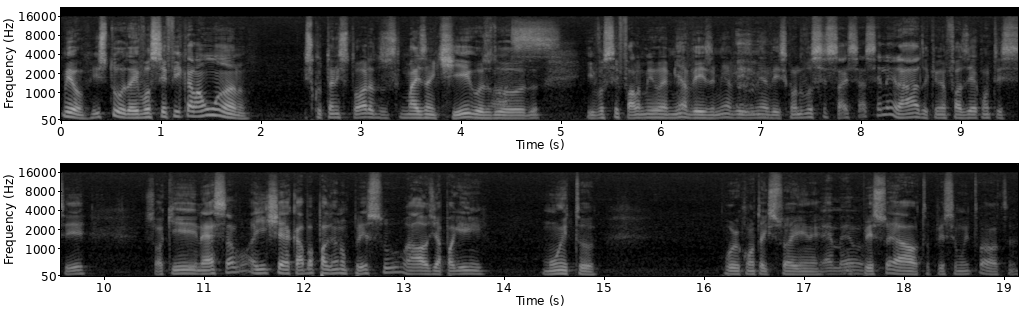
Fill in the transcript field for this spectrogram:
meu, estuda. E você fica lá um ano, escutando história dos mais antigos, do, do- e você fala, meu, é minha vez, é minha vez, é minha vez. Quando você sai, você é acelerado, querendo fazer acontecer. Só que nessa a gente acaba pagando um preço alto. Já paguei muito por conta disso aí, né? É mesmo? O preço é alto, o preço é muito alto. né?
